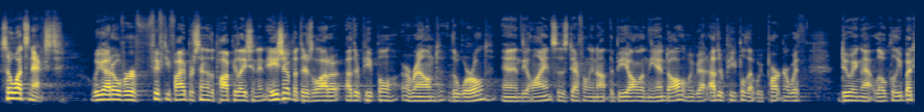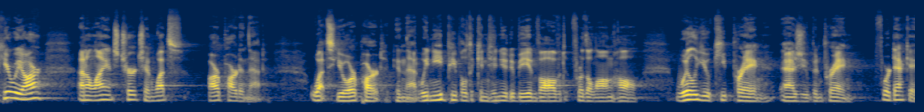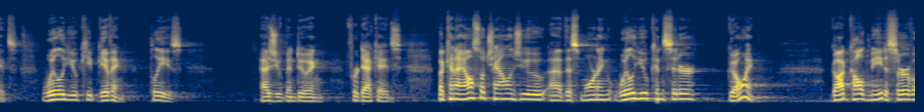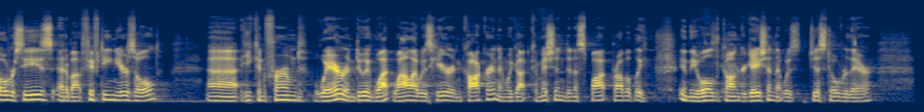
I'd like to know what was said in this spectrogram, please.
So, what's next? We got over 55% of the population in Asia, but there's a lot of other people around the world, and the Alliance is definitely not the be all and the end all. And we've got other people that we partner with doing that locally. But here we are, an Alliance church, and what's our part in that? What's your part in that? We need people to continue to be involved for the long haul. Will you keep praying as you've been praying for decades? Will you keep giving, please, as you've been doing for decades? But can I also challenge you uh, this morning? Will you consider going? God called me to serve overseas at about 15 years old. Uh, he confirmed where and doing what while I was here in Cochrane, and we got commissioned in a spot probably in the old congregation that was just over there.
